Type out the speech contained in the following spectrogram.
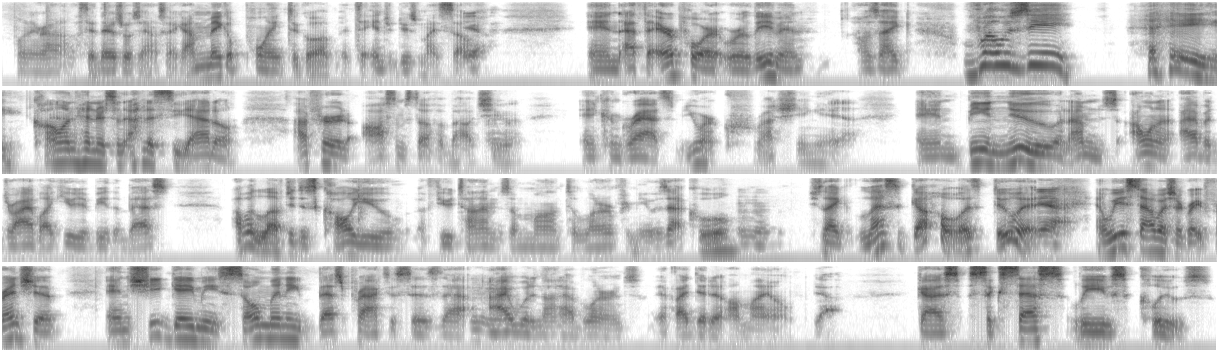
Pointing around, I said, "There's Rosie." I was like, "I'm gonna make a point to go up and to introduce myself." Yeah. And at the airport, we're leaving. I was like, "Rosie, hey, Colin Henderson out of Seattle. I've heard awesome stuff about you, Uh-huh. and congrats, you are crushing it." Yeah. and being new and i'm just i want to i have a drive like you to be the best i would love to just call you a few times a month to learn from you is that cool Mhm. she's like let's go let's do it Yeah. and we established a great friendship and she gave me so many best practices that Mhm. i would not have learned if i did it on my own Yeah. guys success leaves clues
